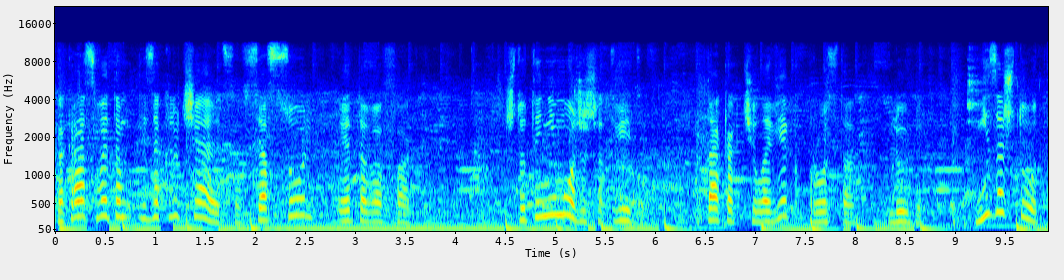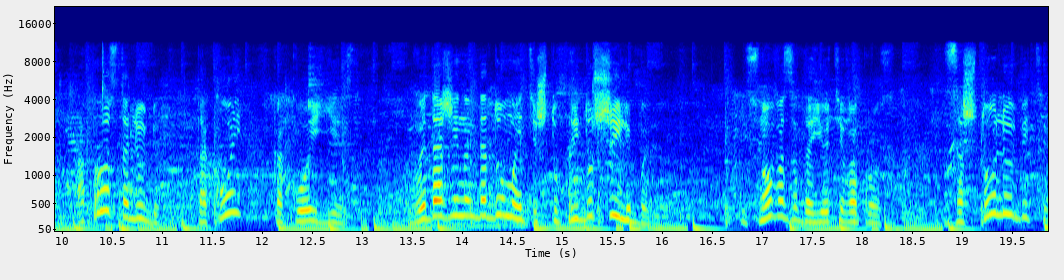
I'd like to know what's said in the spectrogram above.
Как раз в этом и заключается вся соль этого факта. Что ты не можешь ответить, так как человек просто любит. Не за что-то, а просто любит такой, какой есть. Вы даже иногда думаете, что придушили бы. И снова задаете вопрос, за что любите?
